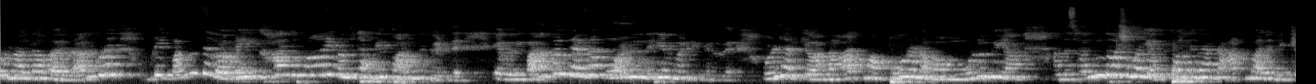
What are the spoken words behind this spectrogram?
ஒரு நாள் தான் வருது. அது கூட அப்படியே வந்து அப்படியே காத்து மாதிரி வந்துட்டு அப்படியே பறந்து போயிடுது. பறந்து தெரிஞ்சா போறது தெரிய மாட்டேங்கிறது உள்ள இருக்க அந்த ஆத்மா பூரணமா முழுமையா அந்த சந்தோஷமா எப்போதுமே அந்த ஆத்மால நிக்க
